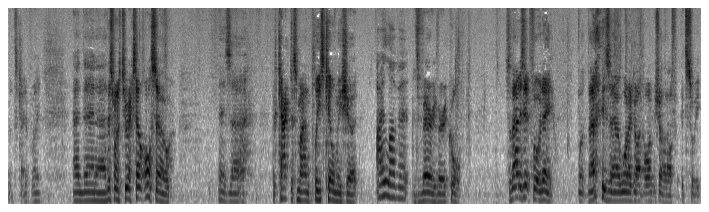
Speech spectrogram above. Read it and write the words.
That's kind of funny. And then uh, this one is 2XL also. There's uh, the Cactus Man Please Kill Me shirt. I love it. It's very, very cool. So that is it for today. But that is uh, what I got. I wanted to show that off. It's sweet.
